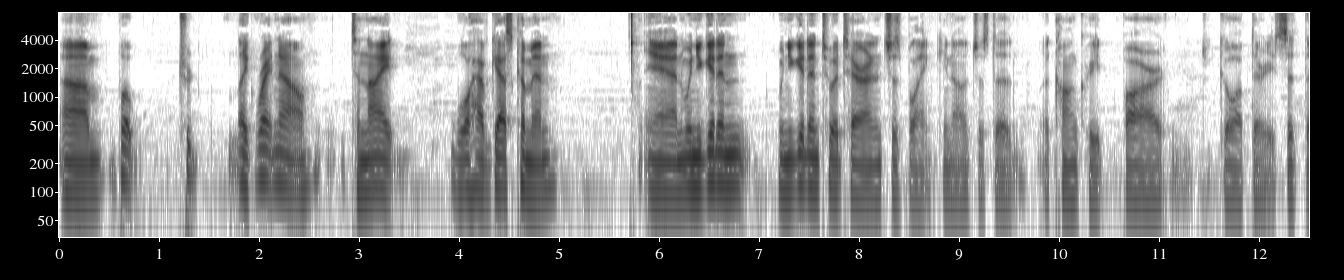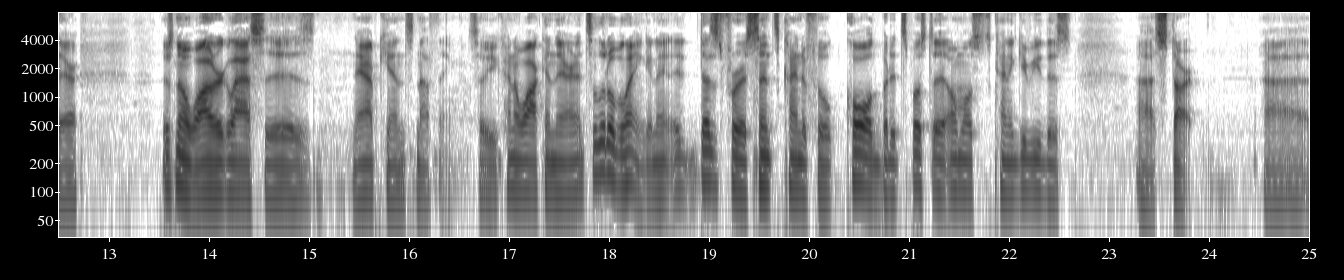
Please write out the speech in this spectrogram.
Um, but tr- like right now, tonight, we'll have guests come in, and when you get in, when you get into Atera, and it's just blank, you know, just a, a concrete bar. You go up there, you sit there. There's no water glasses, napkins, nothing. So you kind of walk in there, and it's a little blank, and it, it does, for a sense, kind of feel cold, but it's supposed to almost kind of give you this uh, start uh,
